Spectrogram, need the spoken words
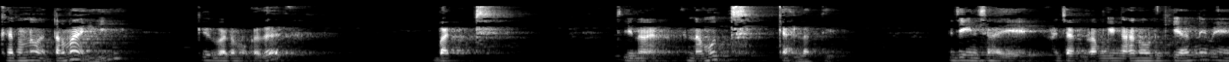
කරනවා තමයි කෙරුවට මොකද? but තින නමුත් කැලලක් තියෙනවා. ඒ නිසා ඒ අචාන් රම්ගෙන් අහනකොට කියන්නේ මේ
